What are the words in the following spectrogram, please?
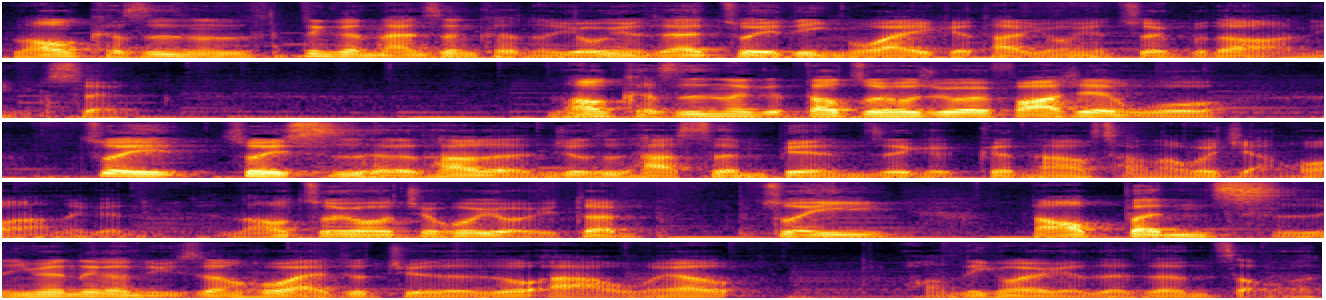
然后可是呢，那个男生可能永远在追另外一个他永远追不到的女生。然后可是那个到最后就会发现，我最最适合他的人就是他身边这个跟他常常会讲话的那个女人。然后最后就会有一段追，然后奔驰，因为那个女生后来就觉得说啊，我们要往另外一个人生走了。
